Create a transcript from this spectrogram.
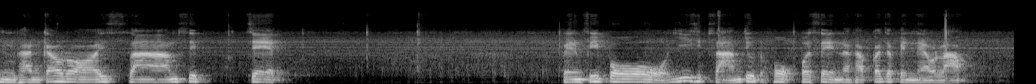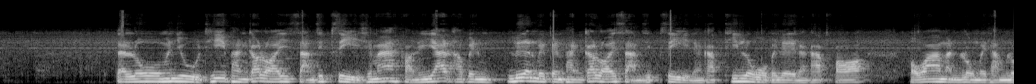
หนึ่งพันเก้าร้อยสามสิบเจ็ดเป็นฟิโปยี่สิบสามจุดหกเปอร์เซ็นต์นะครับ ก็จะเป็นแนวรับ แต่โลมันอยู่ที่พันเก้าร้อยสามสิบสี่ใช่ไหมขออนุญาตเอาเป็นเลื่อนไปเป็นพันเก้าร้อยสามสิบสี่นะครับ ที่โลไปเลยนะครับ เพราะเพราะว่ามันลงไปทำโล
